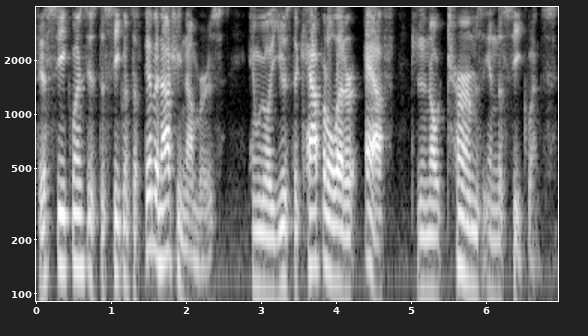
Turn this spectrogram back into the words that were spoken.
This sequence is the sequence of Fibonacci numbers, and we will use the capital letter F to denote terms in the sequence.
